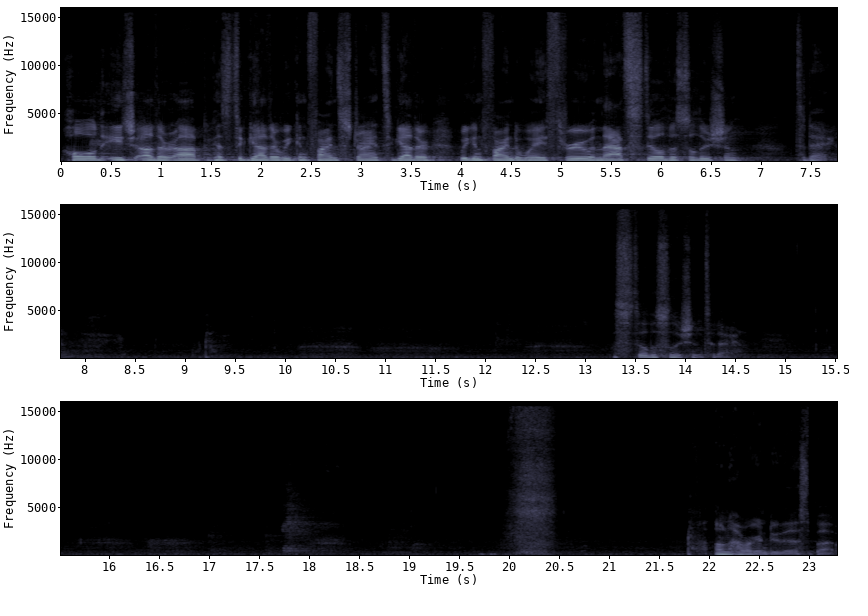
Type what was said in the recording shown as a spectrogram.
hold each other up, because together we can find strength, together we can find a way through, and that's still the solution today. It's still the solution today. I don't know how we're going to do this, but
